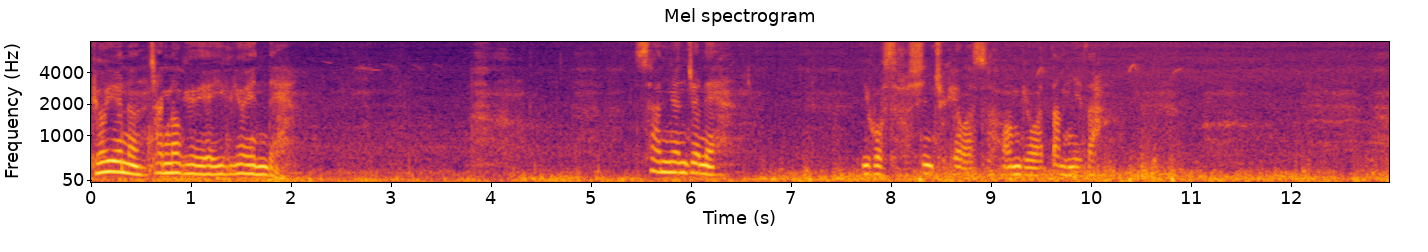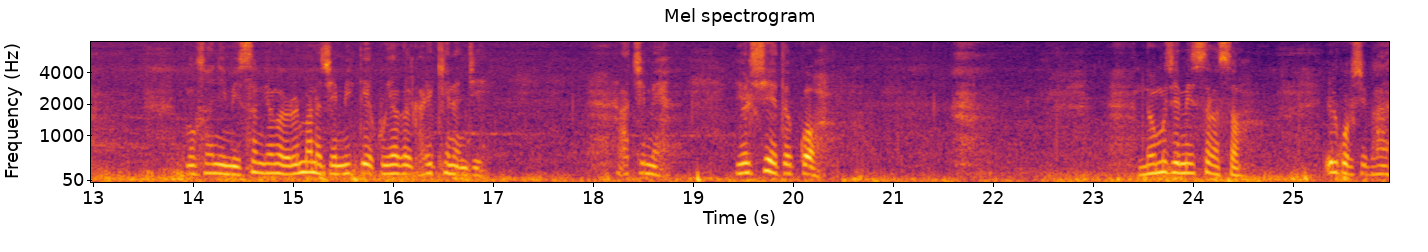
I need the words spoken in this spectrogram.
교회는 장로교회 이 교회인데, 4년 전에 이곳으로 신축해 와서 옮겨왔답니다. 목사님이 성경을 얼마나 재밌게 구약을 가리키는지 아침에 10시에 듣고 너무 재밌어서 7시 반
